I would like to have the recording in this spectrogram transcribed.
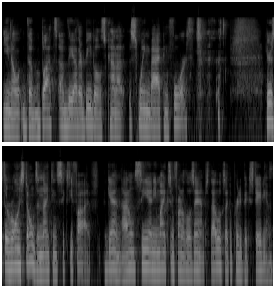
you know, the butts of the other Beatles kind of swing back and forth. Here's the Rolling Stones in 1965. Again, I don't see any mics in front of those amps. That looks like a pretty big stadium.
